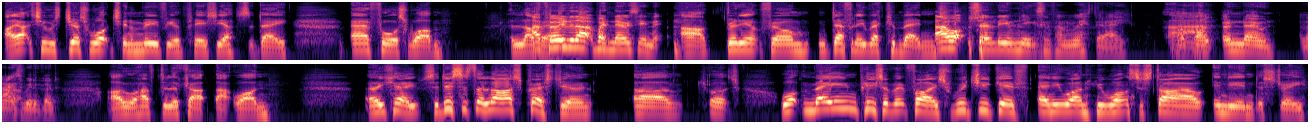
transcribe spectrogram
I actually was just watching a movie of his yesterday, Air Force One. I love I've it. heard of that, but never seen it. Ah, brilliant film. Definitely recommend. I watched a Liam Neeson film yesterday Ah. called Unknown, and that's really good. I will have to look at that one. Okay, so this is the last question, um, George. What main piece of advice would you give anyone who wants to start out in the industry?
